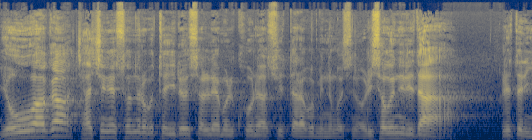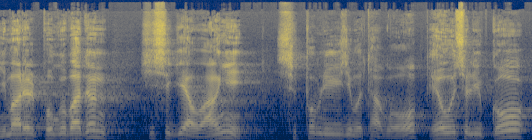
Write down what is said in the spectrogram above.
여호와가 자신의 손으로부터 예루살렘을 구원할 수 있다라고 믿는 것은 어리석은 일이다. 그랬더니 이 말을 보고받은 히스기야 왕이 슬픔을 이기지 못하고 베옷을 입고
